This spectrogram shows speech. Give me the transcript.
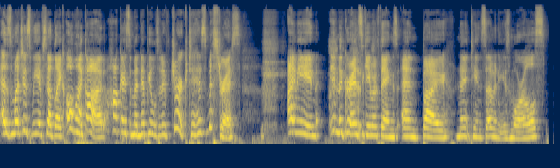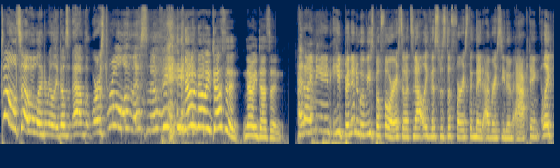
as much as we have said, like, oh my god, Hawkeye's a manipulative jerk to his mistress. I mean, in the grand scheme of things, and by 1970s morals, Donald Sutherland really doesn't have the worst role in this movie. No, no, he doesn't. No, he doesn't. And I mean, he'd been in movies before, so it's not like this was the first thing they'd ever seen him acting. Like,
